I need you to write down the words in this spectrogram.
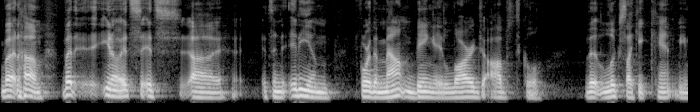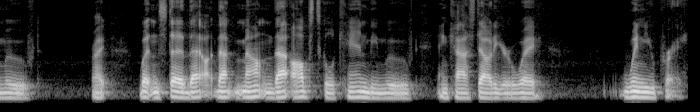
But, um, but you know, it's, it's, uh, it's an idiom for the mountain being a large obstacle that looks like it can't be moved, right? But instead, that, that mountain, that obstacle can be moved and cast out of your way when you pray.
